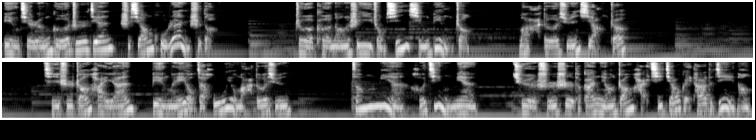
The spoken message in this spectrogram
并且人格之间是相互认识的。这可能是一种新型病症。马德寻想着。其实张海岩并没有在忽悠马德寻，脏面和镜面确实是他干娘张海琪教给他的技能，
